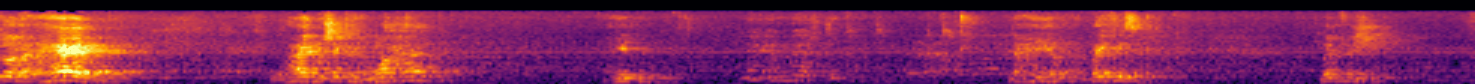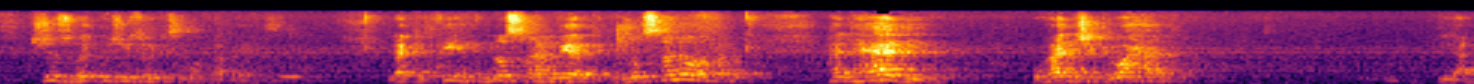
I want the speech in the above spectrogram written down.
نعرف وهذه شكلهم واحد هي. لا هي biphasic. biphasic. جزء هيك وجزء هيك اسمه biphasic. لكن فيه نصها inverted نصها normal. هل هذه وهذه شكل واحد؟ لا.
